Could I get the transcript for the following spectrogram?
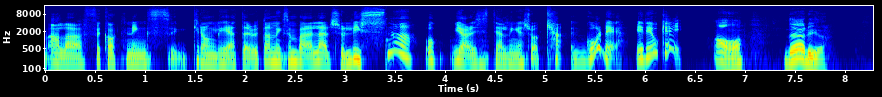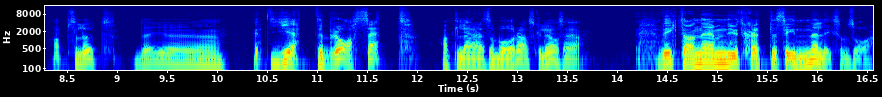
alla förkortningskrångligheter. Utan liksom bara lärde sig att lyssna och göra inställningar så. Kan, går det? Är det okej? Ja, det är det ju. Absolut. Det är ju ett jättebra sätt att lära sig borra, skulle jag säga. Viktor nämnde ju ett sjätte sinne liksom så.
